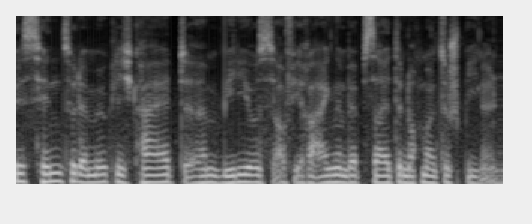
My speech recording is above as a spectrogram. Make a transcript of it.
bis hin zu der Möglichkeit, ähm, Videos auf ihrer eigenen Webseite nochmal zu spiegeln.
